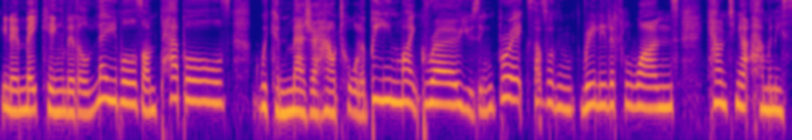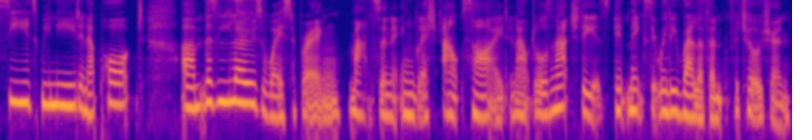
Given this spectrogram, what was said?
you know, making little labels on pebbles. We can measure how tall a bean might grow using bricks. That's something really little ones. Counting out how many seeds we need in a pot. Um, there's loads of ways to bring maths and English outside and outdoors. And actually, it makes it really relevant for children.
